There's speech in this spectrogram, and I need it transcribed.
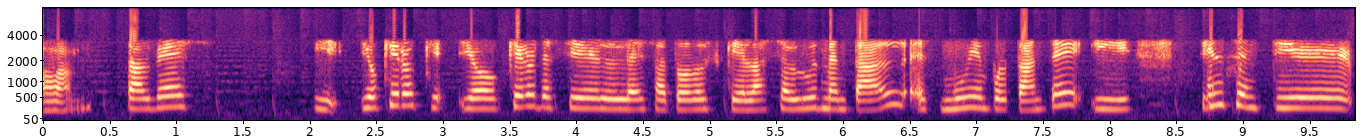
um, tal vez y yo quiero que yo quiero decirles a todos que la salud mental es muy importante y sin sentir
